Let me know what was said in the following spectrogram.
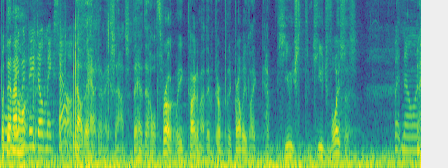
But well, then I don't. Know. They don't make sounds. No, they have to make sounds. They have that whole throat. What are you talking about? They, they're- probably like have huge, huge voices. But no one,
